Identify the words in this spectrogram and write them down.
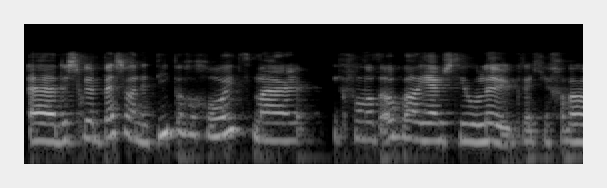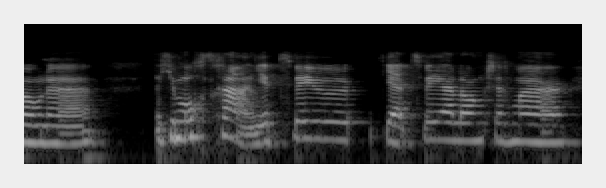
Eh, dus ik werd best wel in het diepe gegooid. Maar ik vond dat ook wel juist heel leuk. Dat je gewoon, eh, dat je mocht gaan. Je hebt twee, uur, ja, twee jaar lang zeg maar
